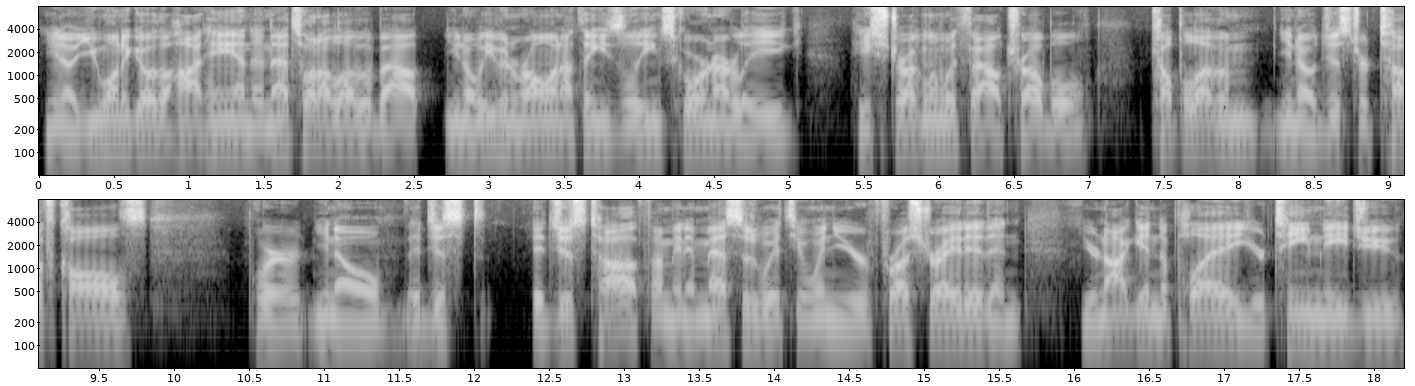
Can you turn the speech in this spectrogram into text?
you know, you want to go the hot hand, and that's what I love about you know even Rowan. I think he's the leading scorer in our league. He's struggling with foul trouble. A couple of them, you know, just are tough calls where you know it just it's just tough. I mean, it messes with you when you're frustrated and you're not getting to play. Your team needs you,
